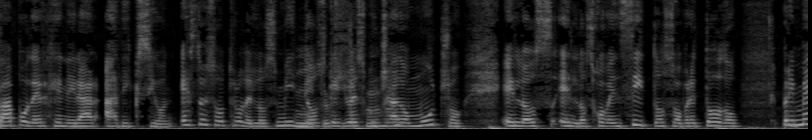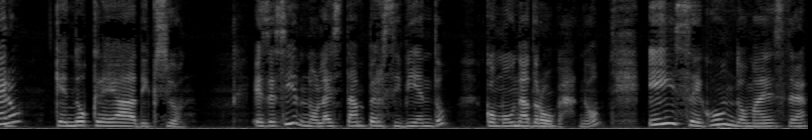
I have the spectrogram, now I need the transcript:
va a poder generar adicción. Esto es otro de los mitos, que yo he escuchado mucho en los, en los jovencitos, sobre todo. Primero, que no crea adicción. Es decir, no la están percibiendo como una droga, ¿no? Y segundo, maestra,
